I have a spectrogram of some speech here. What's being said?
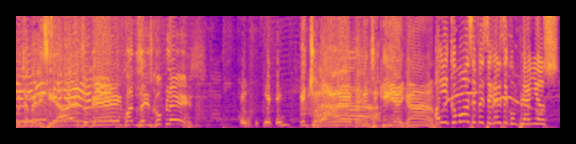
Muchas felicidades, ¿ok? ¿Cuántos años cumples? 27. ¡Qué chulada! Está bien chiquilla, hija. Oye, ¿cómo vas a festejar este cumpleaños?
